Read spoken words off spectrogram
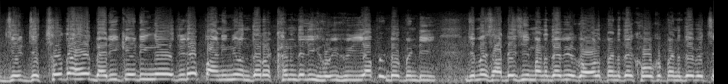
ਜਿ- ਜਿੱਥੋਂ ਤਾਂ ਇਹ ਬੈਰੀਕੇਡਿੰਗ ਜਿਹੜੇ ਪਾਣੀ ਨੂੰ ਅੰਦਰ ਰੱਖਣ ਦੇ ਲਈ ਹੋਈ ਹੋਈ ਆ ਪਿੰਡੋ ਪਿੰਡੀ, ਜਿਵੇਂ ਸਾਡੇ ਸੀ ਮੰਨਦੇ ਵੀ ਗੌਲ ਪਿੰਡ ਤੇ ਖੋਖ ਪਿੰਡ ਦੇ ਵਿੱਚ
